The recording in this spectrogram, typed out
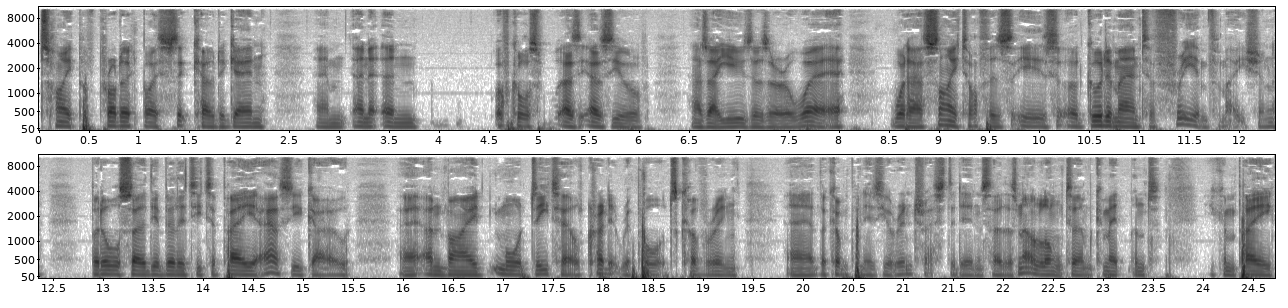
type of product by SIC code again, um, and and of course, as as you as our users are aware, what our site offers is a good amount of free information, but also the ability to pay as you go uh, and buy more detailed credit reports covering uh, the companies you're interested in. So there's no long term commitment. You can pay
